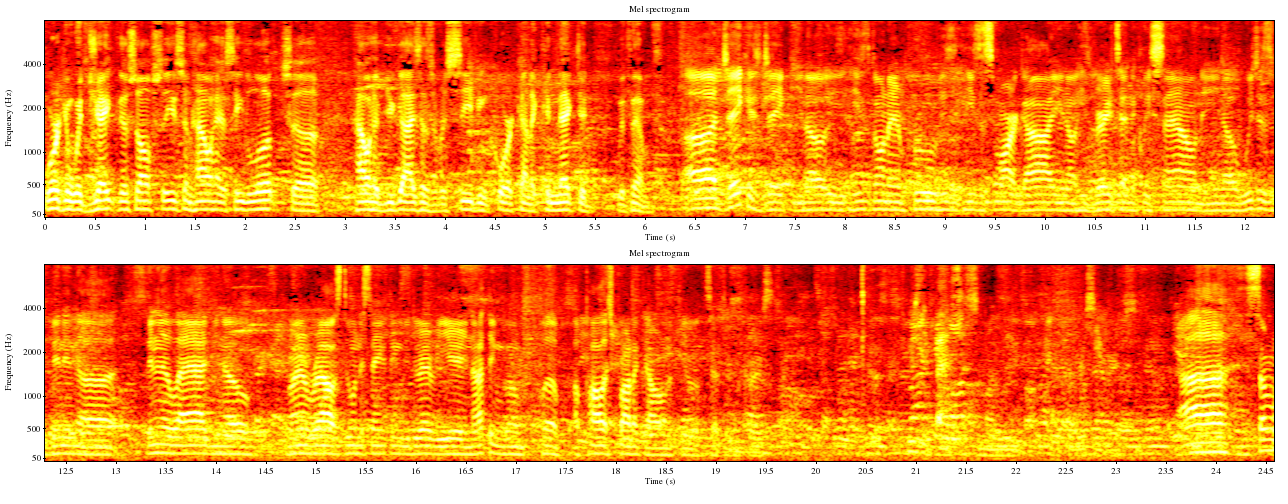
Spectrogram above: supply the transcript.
Working with Jake this offseason, how has he looked? Uh, how have you guys as a receiving corps kind of connected with him? Uh, Jake is Jake. You know, he, he's going to improve. He's, he's, a smart guy. You know, he's very technically sound. And, you know, we just been in, uh, been in the lab, you know, running routes, doing the same thing we do every year. And I think we're going to put a, a polished product out on the field September 1st. Who's the fastest among the receivers? Uh, Summer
